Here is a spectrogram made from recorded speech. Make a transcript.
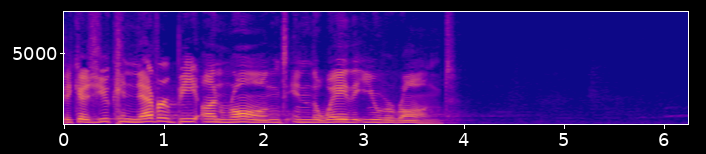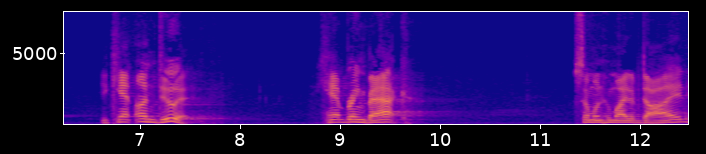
because you can never be unwronged in the way that you were wronged. You can't undo it. You can't bring back someone who might have died.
